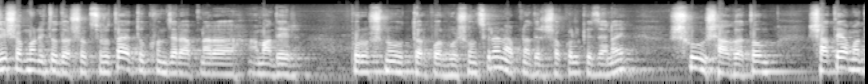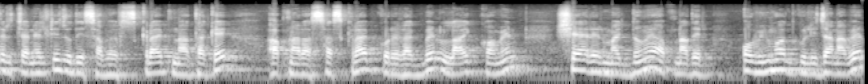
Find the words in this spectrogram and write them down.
যে সম্মানিত দর্শক শ্রোতা, এতক্ষণ যারা আপনারা আমাদের প্রশ্ন উত্তর পর্ব শুনছিলেন, আপনাদের সকলকে জানাই সুস্বাগতম। সাথে আমাদের চ্যানেলটি যদি সাবস্ক্রাইব না থাকে, আপনারা সাবস্ক্রাইব করে রাখবেন, লাইক, কমেন্ট, শেয়ারের মাধ্যমে আপনাদের অভিমতগুলি জানাবেন।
